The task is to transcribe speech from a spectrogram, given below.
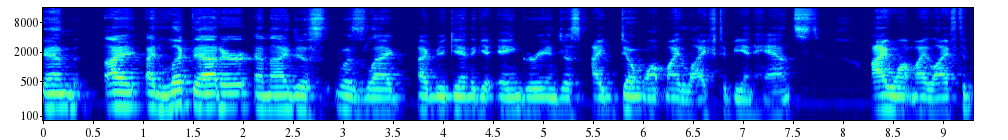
And i i looked at her and i just was like i began to get angry and just i don't want my life to be enhanced. I want my life to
